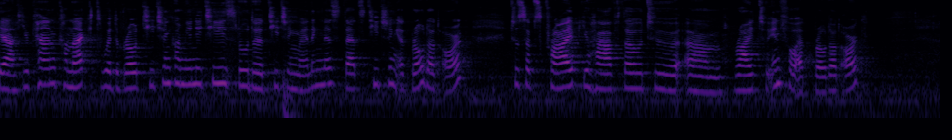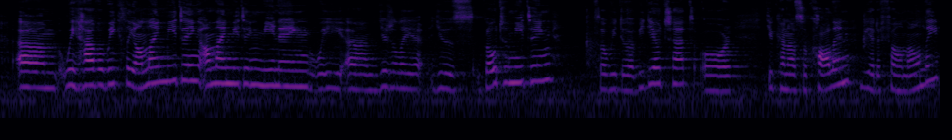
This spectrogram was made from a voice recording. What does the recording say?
Yeah, you can connect with the Bro teaching community through the teaching mailing list. That's teaching at bro.org. To subscribe, you have though to um, write to info at bro.org. Um, we have a weekly online meeting. Online meeting meaning we um, usually use GoToMeeting, so we do a video chat, or you can also call in via the phone only.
